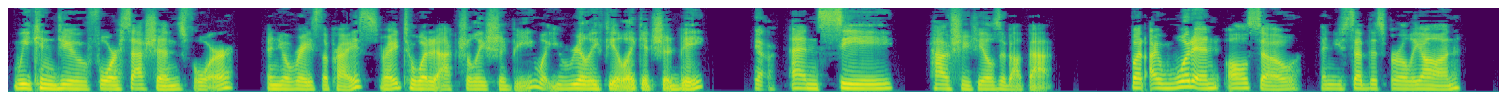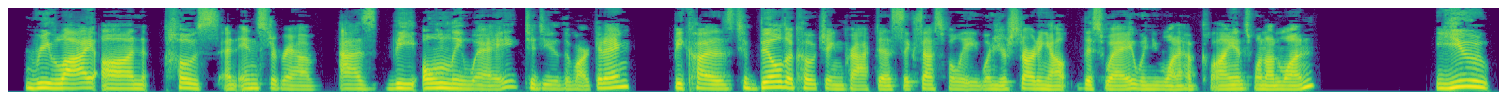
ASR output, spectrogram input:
we can do four sessions for, and you'll raise the price, right? To what it actually should be, what you really feel like it should be. Yeah. And see how she feels about that. But I wouldn't also, and you said this early on, rely on posts and Instagram as the only way to do the marketing because to build a coaching practice successfully when you're starting out this way, when you want to have clients one on one, you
